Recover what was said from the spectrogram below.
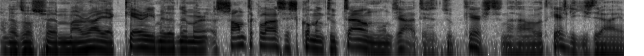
En dat was eh, Mariah Carey met het nummer Santa Claus is Coming to Town. Want ja, het is natuurlijk kerst. En dan gaan we wat kerstliedjes draaien.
